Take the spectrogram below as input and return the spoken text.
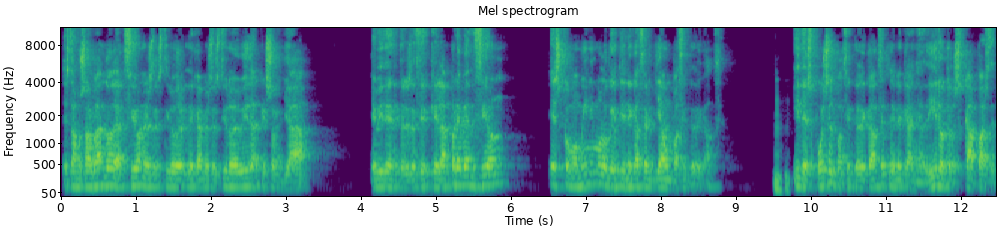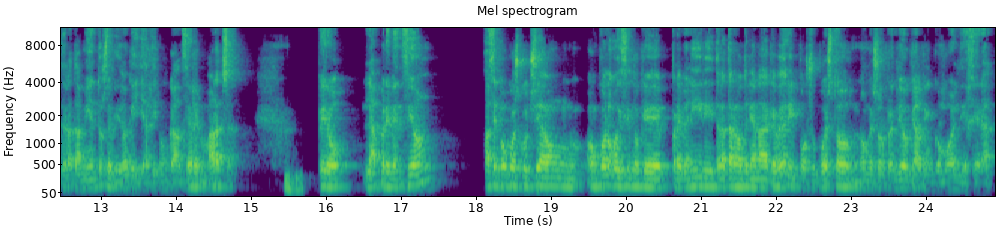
estamos hablando de acciones de, estilo de, cambios de estilo de vida que son ya evidentes. Es decir, que la prevención es como mínimo lo que tiene que hacer ya un paciente de cáncer. Y después el paciente de cáncer tiene que añadir otras capas de tratamientos debido a que ya tiene un cáncer en marcha. Pero la prevención Hace poco escuché a un oncólogo diciendo que prevenir y tratar no tenía nada que ver y por supuesto no me sorprendió que alguien como él dijera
